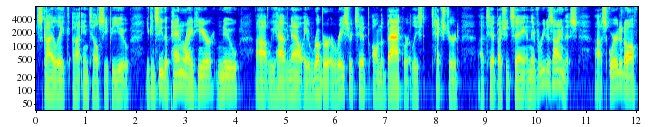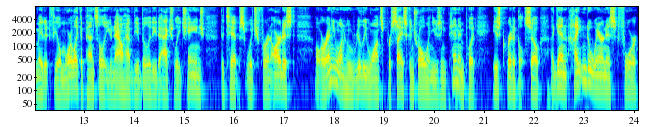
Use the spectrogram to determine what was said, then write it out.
Skylake uh, Intel CPU. You can see the pen right here, new. Uh, we have now a rubber eraser tip on the back, or at least textured uh, tip, I should say, and they've redesigned this. Uh, squared it off, made it feel more like a pencil. You now have the ability to actually change the tips, which for an artist or anyone who really wants precise control when using pen input is critical. So again, heightened awareness for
